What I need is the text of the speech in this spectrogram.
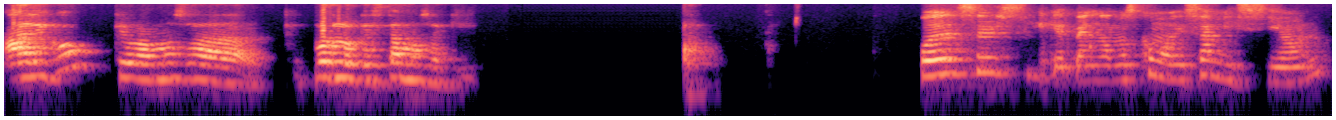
algo que vamos a, por lo que estamos aquí puede ser sí que tengamos como esa misión,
